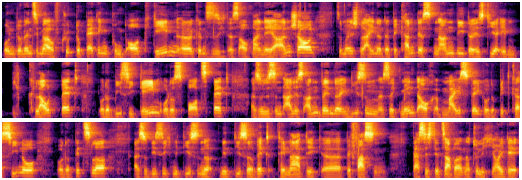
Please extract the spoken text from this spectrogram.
Und wenn Sie mal auf cryptobetting.org gehen, äh, können Sie sich das auch mal näher anschauen. Zum Beispiel einer der bekanntesten Anbieter ist hier eben Cloudbet oder BC Game oder Sportsbet. Also das sind alles Anwender in diesem Segment, auch MyStake oder BitCasino oder Bitzler, also die sich mit, diesen, mit dieser Wettthematik äh, befassen. Das ist jetzt aber natürlich heute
